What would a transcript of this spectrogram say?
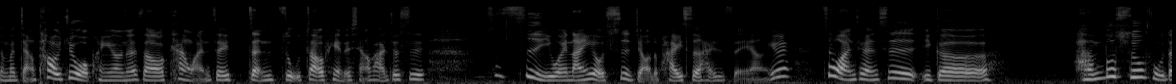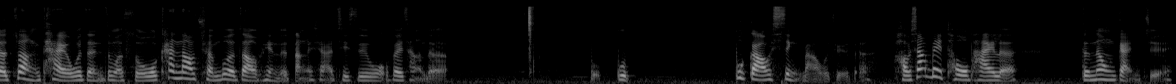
怎么讲？套一句我朋友那时候看完这一整组照片的想法，就是是自以为男友视角的拍摄还是怎样？因为这完全是一个很不舒服的状态。我只能这么说。我看到全部的照片的当下，其实我非常的不不不高兴吧？我觉得好像被偷拍了的那种感觉，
